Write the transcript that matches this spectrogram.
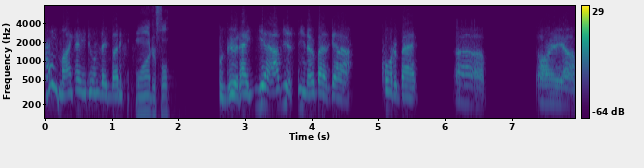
Hey, Mike. How you doing today, buddy? Wonderful. We're good. Hey, yeah, I've just you know everybody's got a quarterback uh, or a, uh,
